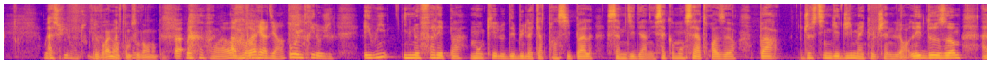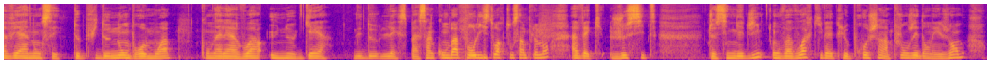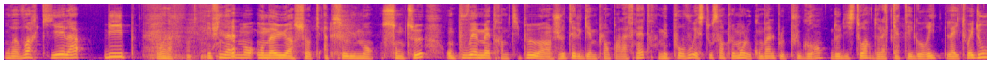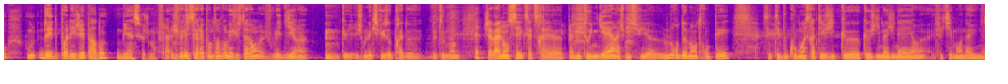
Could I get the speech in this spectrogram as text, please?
À suivre en tout cas. Devrait, mais on se trompe souvent. Donc. Ah, rien dire. Pour une trilogie. Et oui, il ne fallait pas manquer le début de la carte principale samedi dernier. Ça commençait à 3h par Justin Gagey, Michael Chandler. Les deux hommes avaient annoncé depuis de nombreux mois qu'on allait avoir une guerre des deux l'espace, un combat pour l'histoire tout simplement, avec, je cite, Justin Gagey, on va voir qui va être le prochain à plonger dans les jambes, on va voir qui est là bip Voilà. Et finalement, on a eu un choc absolument somptueux. On pouvait mettre un petit peu, hein, jeter le game plan par la fenêtre, mais pour vous, est-ce tout simplement le combat le plus grand de l'histoire de la catégorie lightweight ou, ou des poids légers, pardon Ou bien est-ce que je m'enflamme Je vais laisser répondre Sandro, mais juste avant, je voulais dire que je m'en excuse auprès de, tout le monde. J'avais annoncé que ça ne serait euh, pas du tout une guerre et je me suis euh, lourdement trompé. C'était beaucoup moins stratégique que, que je l'imaginais. Euh, effectivement, on a une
